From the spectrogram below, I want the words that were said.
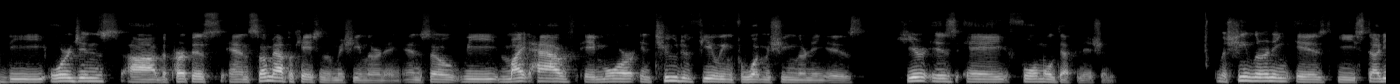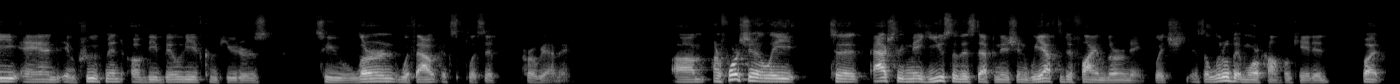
the origins, uh, the purpose, and some applications of machine learning. And so we might have a more intuitive feeling for what machine learning is. Here is a formal definition. Machine learning is the study and improvement of the ability of computers to learn without explicit programming. Um, unfortunately, to actually make use of this definition, we have to define learning, which is a little bit more complicated but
